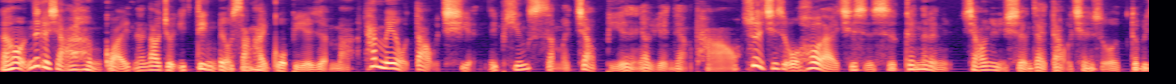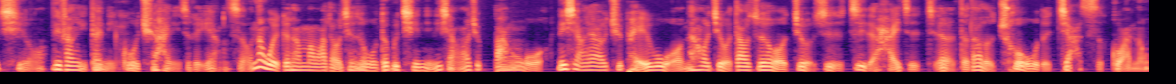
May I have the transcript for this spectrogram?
然后那个小孩很乖，难道就一定没有伤害过别人吗？他没有道歉，你凭什么叫别人要原谅他哦？所以其实我后来其实是跟那个女小女生在道歉说。对不起哦，丽芳仪带你过去害你这个样子哦。那我也跟他妈妈道歉说，我对不起你，你想要去帮我，你想要去陪我，然后结果到最后就是自己的孩子呃得到了错误的价值观哦。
